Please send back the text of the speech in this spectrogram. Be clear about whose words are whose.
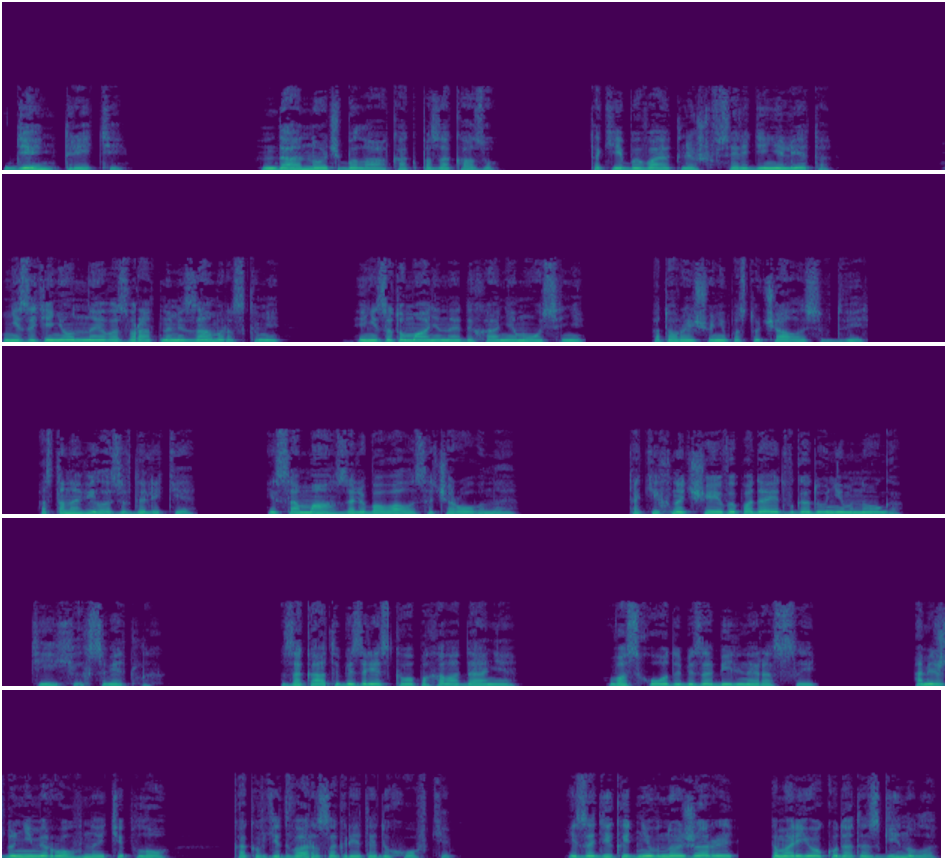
Speaker 1: День третий. Да, ночь была как по заказу. Такие бывают лишь в середине лета, не затененные возвратными заморозками и не затуманенные дыханием осени, которая еще не постучалась в дверь. Остановилась вдалеке и сама залюбовалась очарованная. Таких ночей выпадает в году немного, тихих, светлых. Закаты без резкого похолодания — восходы без обильной росы, а между ними ровное тепло, как в едва разогретой духовке. Из-за дикой дневной жары комарье куда-то сгинуло,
